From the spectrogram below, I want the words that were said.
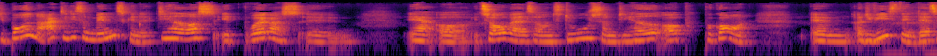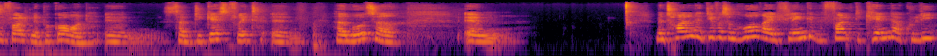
de boede nøjagtigt ligesom menneskene. De havde også et bryggers... Øh, ja, og et soveværelse og en stue, som de havde op på gården. Øhm, og de viste endda til folkene på gården, øhm, som de gæstfrit øhm, havde modtaget. Øhm, men troldene, de var som hovedregel flinke ved folk, de kendte og kunne lide.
